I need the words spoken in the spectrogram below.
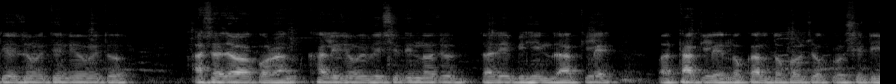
দিয়ে জমিতে নিয়মিত আসা যাওয়া করান। খালি জমি বেশি দিন নজরদারিবিহীন রাখলে বা থাকলে লোকাল দখল চক্র সেটি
